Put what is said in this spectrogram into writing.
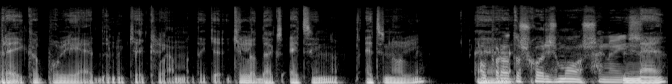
break πολύ έντονο και κλάματα και, και λέω εντάξει έτσι είναι, έτσι είναι όλοι. Ο ε, πρώτος χωρισμός εννοείς. Ναι,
